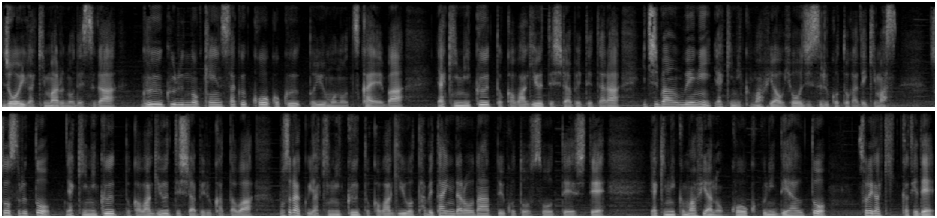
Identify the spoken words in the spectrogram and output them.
上位が決まるのですが Google の検索広告というものを使えば焼肉とか和牛って調べてたら一番上に焼肉マフィアを表示することができます。そうすると焼肉とか和牛って調べる方はおそらく焼肉とか和牛を食べたいんだろうなということを想定して焼肉マフィアの広告に出会うとそれがきっかけで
